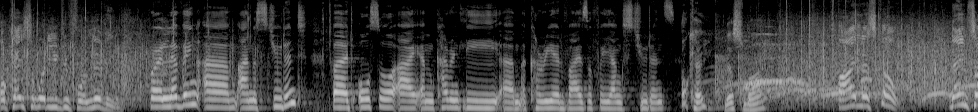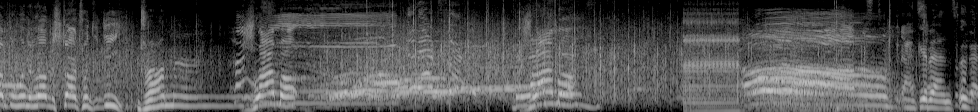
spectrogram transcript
Okay, so what do you do for a living? For a living, um, I'm a student, but also I am currently um, a career advisor for young students. Okay, that's smart. All right, let's go. Name something women love that starts with the D. Drama. Drama. Drama. Oh, good answer.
